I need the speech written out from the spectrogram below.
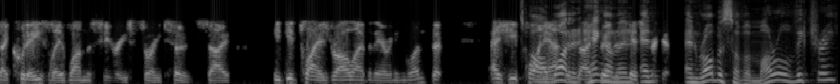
they could easily have won the series 3 2. So he did play his role over there in England. But as you point oh, out, what? there's And, no hang on, and, and, cricket. and Roberts of a moral victory?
